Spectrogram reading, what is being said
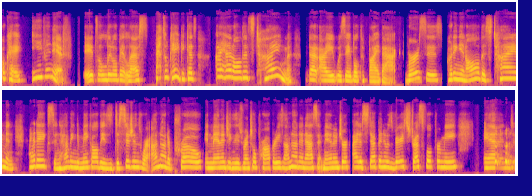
okay, even if it's a little bit less, that's okay because I had all this time that I was able to buy back versus putting in all this time and headaches and having to make all these decisions where I'm not a pro in managing these rental properties. I'm not an asset manager. I had to step in. It was very stressful for me. And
